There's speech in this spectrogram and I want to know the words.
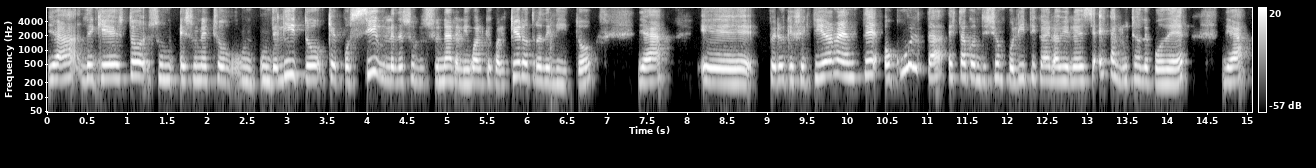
¿ya? De que esto es un, es un hecho, un, delito que es posible de solucionar al igual que cualquier otro delito, ¿ya? Eh, pero que efectivamente oculta esta condición política de la violencia, estas luchas de poder, ¿ya?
